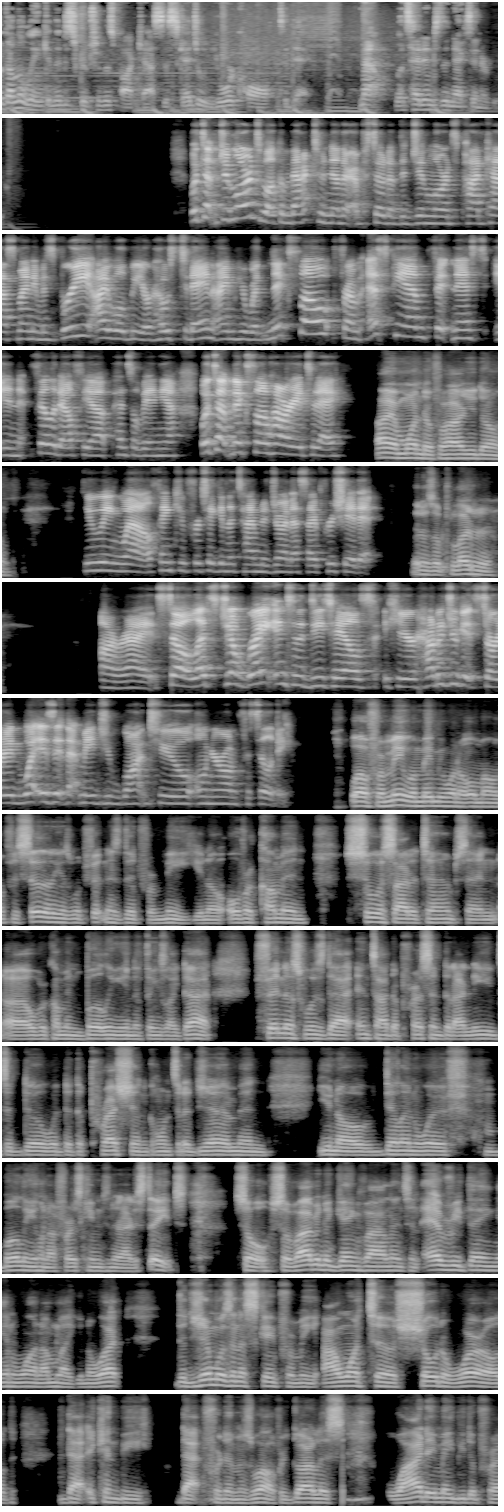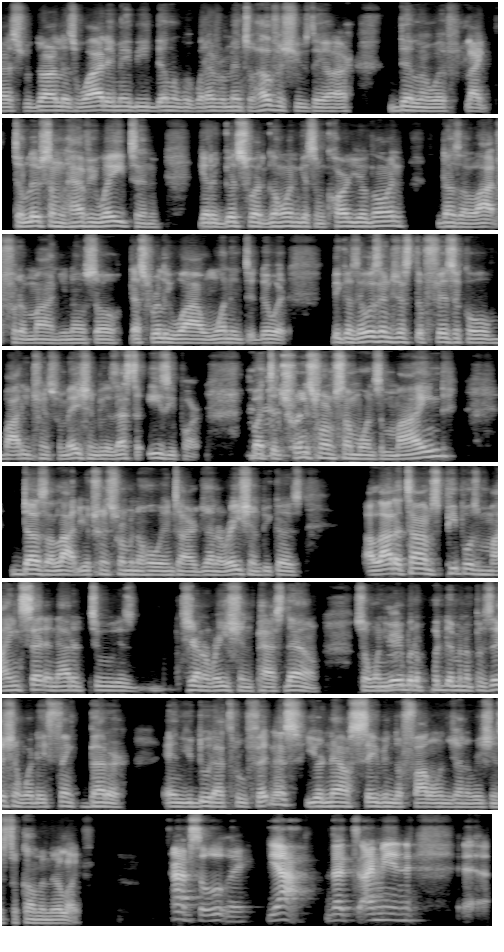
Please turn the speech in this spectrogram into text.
Click on the link in the description of this podcast to schedule your call today. Now, let's head into the next interview. What's up, Gym Lords? Welcome back to another episode of the Gym Lords podcast. My name is Bree. I will be your host today, and I am here with Nixlot from SPM Fitness in Philadelphia, Pennsylvania. What's up, Nixlot? How are you today? I am wonderful. How are you doing? Doing well. Thank you for taking the time to join us. I appreciate it. It is a pleasure. All right. So let's jump right into the details here. How did you get started? What is it that made you want to own your own facility? Well, for me, what made me want to own my own facility is what fitness did for me. You know, overcoming suicide attempts and uh, overcoming bullying and things like that. Fitness was that antidepressant that I need to deal with the depression, going to the gym and you know, dealing with bullying when I first came to the United States. So surviving the gang violence and everything in one, I'm like, you know what? The gym was an escape for me. I want to show the world that it can be that for them as well, regardless mm-hmm. why they may be depressed, regardless why they may be dealing with whatever mental health issues they are dealing with. Like to lift some heavy weights and get a good sweat going, get some cardio going, does a lot for the mind, you know. So that's really why I wanted to do it because it wasn't just the physical body transformation because that's the easy part but mm-hmm. to transform someone's mind does a lot you're transforming the whole entire generation because a lot of times people's mindset and attitude is generation passed down so when you're mm-hmm. able to put them in a position where they think better and you do that through fitness you're now saving the following generations to come in their life absolutely yeah that's i mean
